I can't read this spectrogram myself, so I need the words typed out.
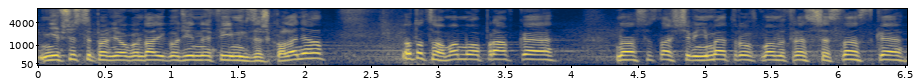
nie wszyscy pewnie oglądali godzinny filmik ze szkolenia. No to co, mamy oprawkę na 16 mm, mamy fres 16.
